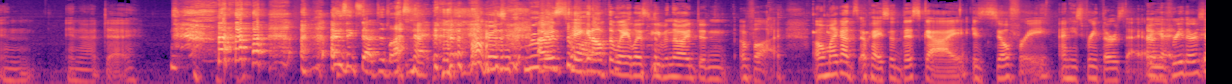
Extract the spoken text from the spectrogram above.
in in a day. I was accepted last night. I was, I was taken off the wait list even though I didn't apply. Oh my god. Okay, so this guy is still free and he's free Thursday. Are you free Thursday?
